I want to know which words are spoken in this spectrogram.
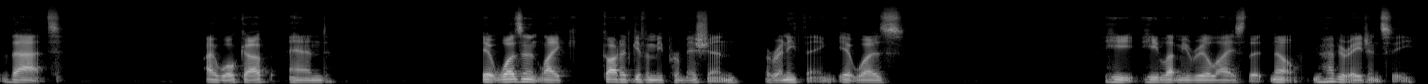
that I woke up and it wasn't like God had given me permission or anything. It was he he let me realize that no, you have your agency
